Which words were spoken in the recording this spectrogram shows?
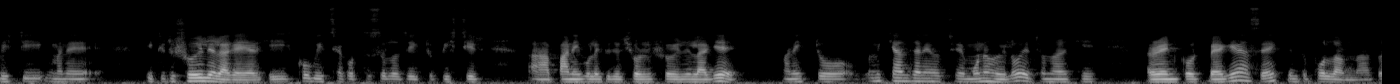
বৃষ্টি মানে একটু একটু শরীরে লাগাই আর কি খুব ইচ্ছা করতেছিল যে একটু বৃষ্টির পানিগুলো একটু যদি শরীর, শরীরে লাগে মানে একটু মানে কেন জানি হচ্ছে মনে হইল, এর জন্য আর কি রেনকোট ব্যাগে আছে, কিন্তু পরলাম না। তো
